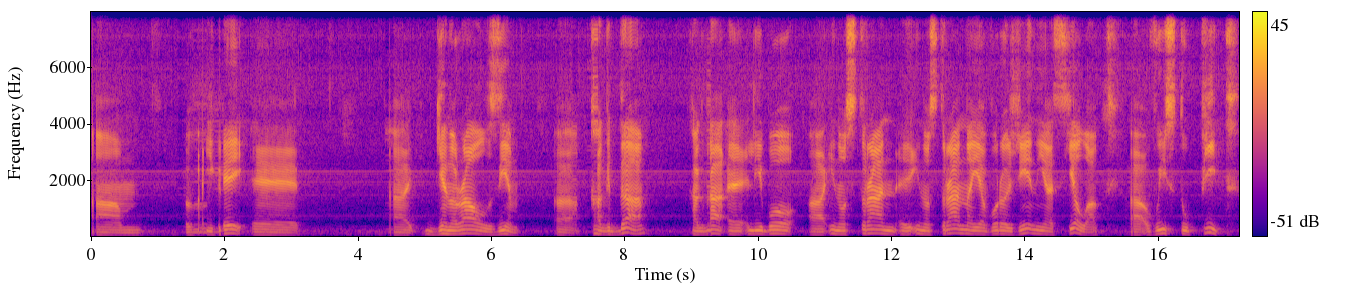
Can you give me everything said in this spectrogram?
ам, в игре э, э, генерал Зим. Э, когда когда э, либо э, иностран, э, иностранное вооружение сила э, выступит,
